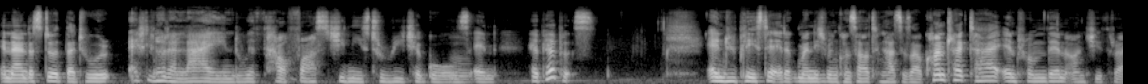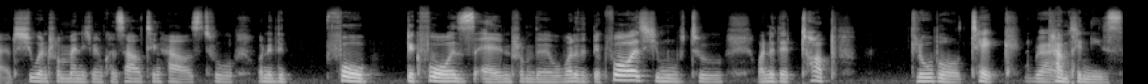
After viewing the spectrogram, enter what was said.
And I understood that we were actually not aligned with how fast she needs to reach her goals mm. and her purpose. And we placed her at a management consulting house as our contractor. And from then on, she thrived. She went from management consulting house to one of the four big fours. And from the one of the big fours, she moved to one of the top global tech right. companies,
